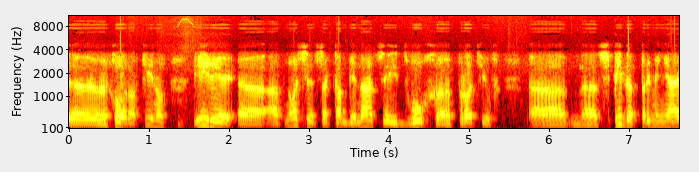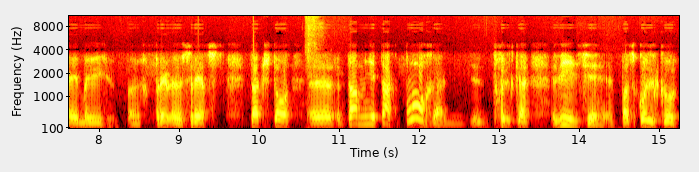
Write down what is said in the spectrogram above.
э, хлорокину, или э, относится к комбинации двух э, против э, СПИДа применяемых э, э, средств. Так что э, там не так плохо, только, видите, поскольку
